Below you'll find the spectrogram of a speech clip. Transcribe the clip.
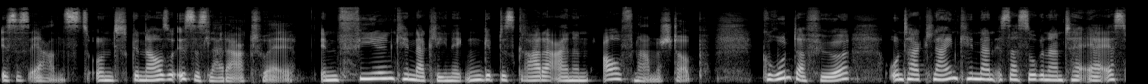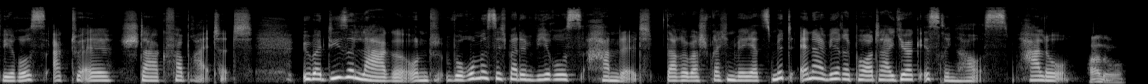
ist es ernst. Und genauso ist es leider aktuell. In vielen Kinderkliniken gibt es gerade einen Aufnahmestopp. Grund dafür, unter Kleinkindern ist das sogenannte RS-Virus aktuell stark verbreitet. Über diese Lage und worum es sich bei dem Virus handelt, darüber sprechen wir jetzt mit NRW-Reporter Jörg Isringhaus. Hallo. Hallo.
